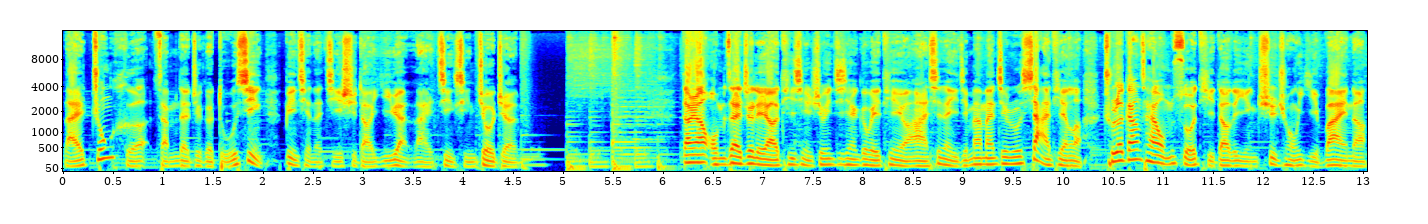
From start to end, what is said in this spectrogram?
来中和咱们的这个毒性，并且呢，及时到医院来进行就诊。当然，我们在这里要提醒收音机前各位听友啊，现在已经慢慢进入夏天了。除了刚才我们所提到的隐翅虫以外呢，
